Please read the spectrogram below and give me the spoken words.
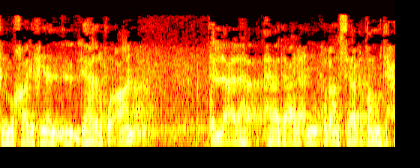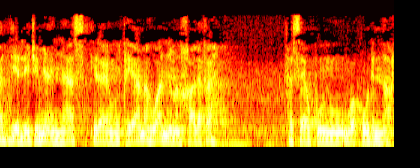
في المخالفين لهذا القرآن دل على هذا على أن القرآن سيبقى متحديا لجميع الناس إلى يوم القيامة وأن من خالفه فسيكون وقود النار.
